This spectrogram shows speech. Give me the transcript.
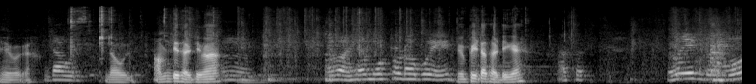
हे बघा. डाऊल डाऊल आमटीसाठी मा हम्म. हे बघ हे मोठं डबो आहे. पिठासाठी काय? असं. हो एक डबो.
